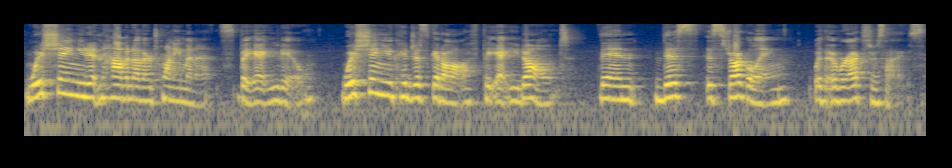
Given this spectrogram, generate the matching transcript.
wishing you didn't have another 20 minutes, but yet you do, wishing you could just get off, but yet you don't, then this is struggling with overexercise.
